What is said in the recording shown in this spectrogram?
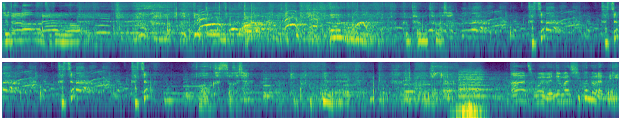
죄송합니다. 죄송합니다. 그럼 다른 거 타러 가자. 갔어? 어 갔어 가자 아 정말 몇 년만 실컷 놀았네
